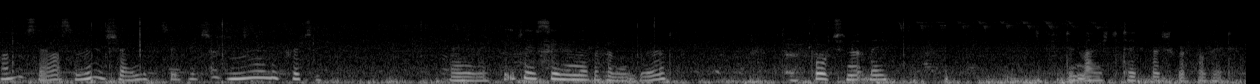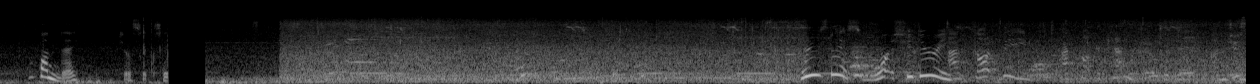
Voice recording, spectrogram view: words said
I must say that's a real shame because it looks really pretty. Anyway, PJ's seen another hummingbird. Unfortunately, she didn't manage to take a photograph of it. One day, she'll succeed. Who's this? What's she doing? I've got the I've got the camera over there. I'm just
